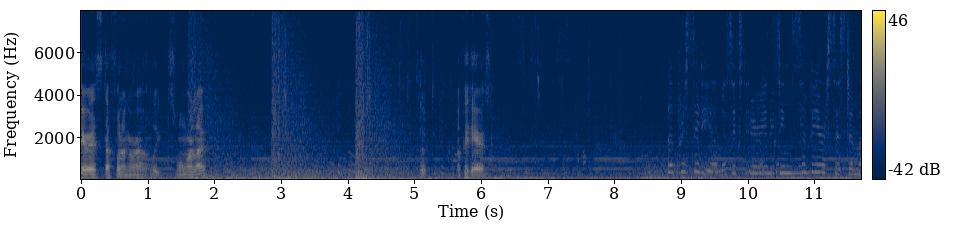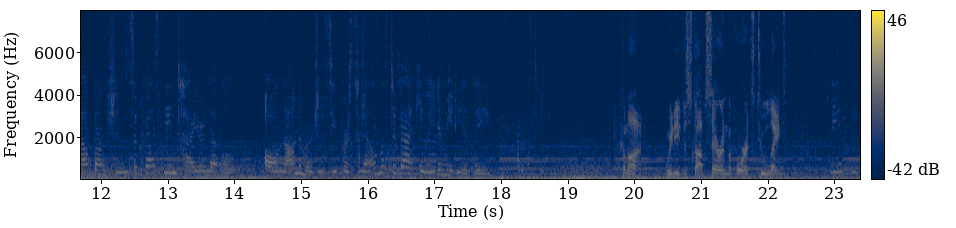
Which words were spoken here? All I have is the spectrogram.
Garrett, stop fooling around. Wait, just one more life? Good. Okay, Garrus. The Presidium is experiencing severe system malfunctions across the entire level. All non-emergency personnel must evacuate immediately. Come on. We need to stop Saren before it's too late. Please begin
